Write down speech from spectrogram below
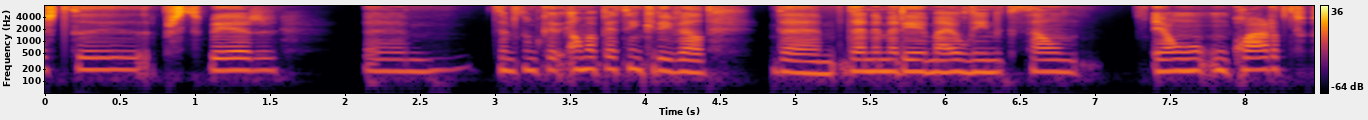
este perceber. ahm, temos um há uma peça incrível da, da Ana Maria Maiolino que são é um, um quarto,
